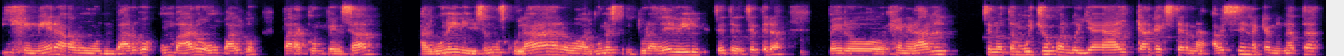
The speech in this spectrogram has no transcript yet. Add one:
y genera un vargo, un varo o un valgo para compensar alguna inhibición muscular o alguna estructura débil, etcétera, etcétera. Pero en general se nota mucho cuando ya hay carga externa. A veces en la caminata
